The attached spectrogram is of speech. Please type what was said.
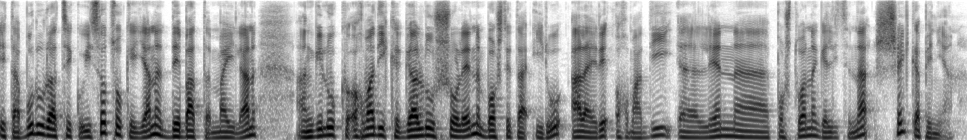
eta bururatzeko izotzokeian debat mailan, angeluk ormadik galdu solen, bost eta iru, ala ere ormadi eh, lehen eh, postuan gelditzen da selkapenean.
